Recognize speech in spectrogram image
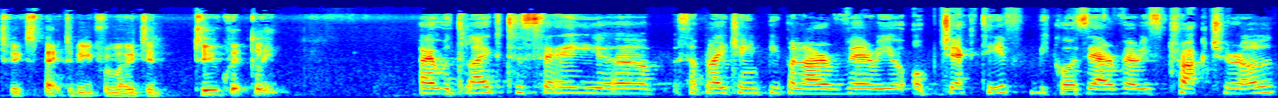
to expect to be promoted too quickly? I would like to say uh, supply chain people are very objective because they are very structural.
